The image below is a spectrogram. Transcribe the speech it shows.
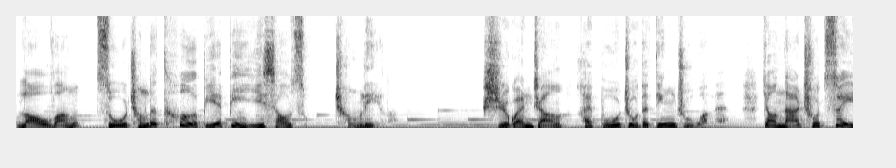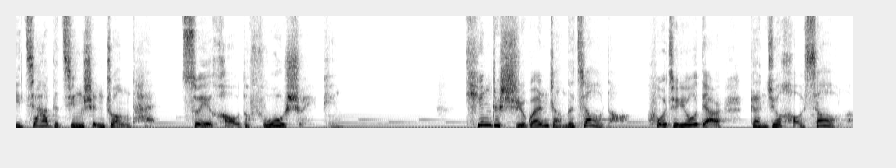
老王组成的特别殡仪小组成立了。史馆长还不住地叮嘱我们要拿出最佳的精神状态，最好的服务水平。听着史馆长的教导，我就有点感觉好笑了。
